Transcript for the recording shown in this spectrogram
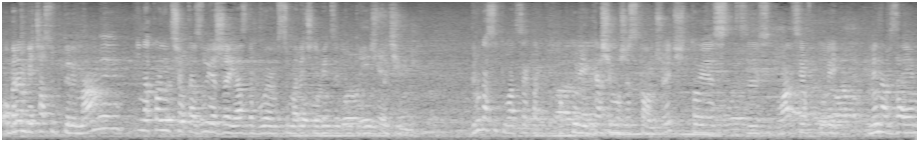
w obrębie czasu, który mamy i na koniec się okazuje, że ja zdobyłem sumarycznie więcej punktów niż przeciwnik. Druga sytuacja, tak, po której gra się może skończyć, to jest y, sytuacja, w której my nawzajem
